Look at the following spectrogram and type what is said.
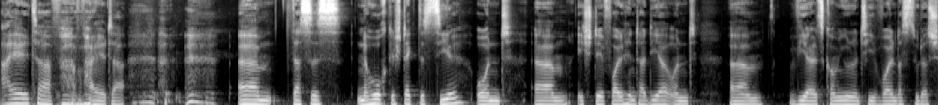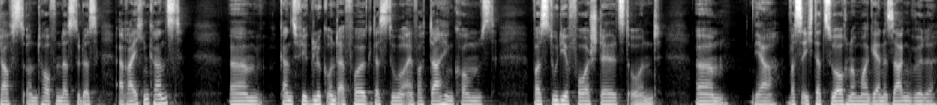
Alter Verwalter. ähm, das ist ein hochgestecktes Ziel und ähm, ich stehe voll hinter dir und ähm, wir als Community wollen, dass du das schaffst und hoffen, dass du das erreichen kannst. Ähm, ganz viel Glück und Erfolg, dass du einfach dahin kommst, was du dir vorstellst und ähm, ja, was ich dazu auch nochmal gerne sagen würde,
